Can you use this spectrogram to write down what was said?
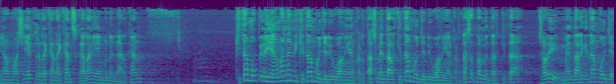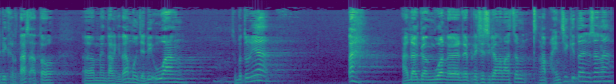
yang maksudnya ke rekan-rekan sekarang yang mendengarkan kita mau pilih yang mana nih? Kita mau jadi uang yang kertas mental kita mau jadi uang yang kertas atau mental kita sorry mental kita mau jadi kertas atau eh, mental kita mau jadi uang? Sebetulnya ah ada gangguan ada depresi segala macam ngapain sih kita ke sana?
